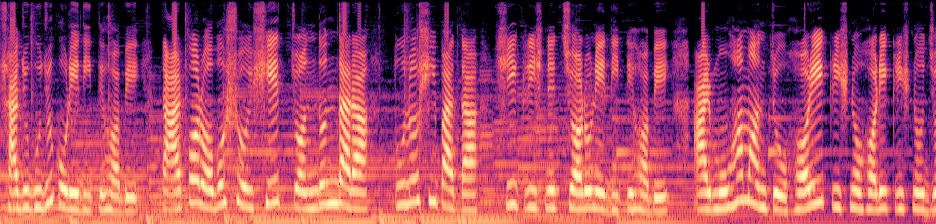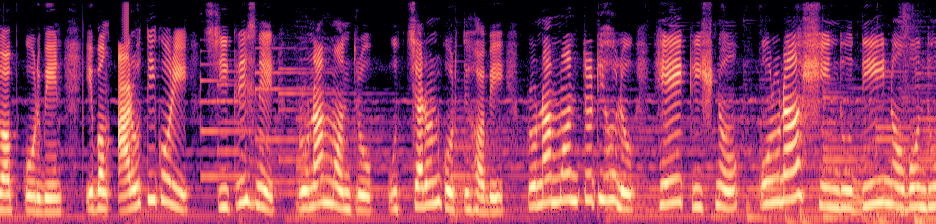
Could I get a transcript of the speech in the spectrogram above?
সাজুগুজু করে দিতে হবে। তারপর অবশ্যই শ্বেত চন্দন দ্বারা তুলসী পাতা শ্রীকৃষ্ণের চরণে দিতে হবে। আর মহামন্ত্র, হরে কৃষ্ণ হরে কৃষ্ণ জপ করবেন এবং আরতি করে শ্রীকৃষ্ণের প্রণাম মন্ত্র উচ্চারণ করতে হবে। প্রণাম মন্ত্রটি হল, হে কৃষ্ণ, করুণা সিন্ধু, দীন বন্ধু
